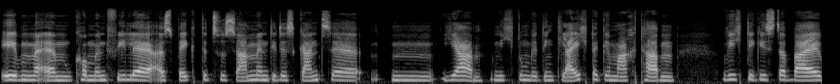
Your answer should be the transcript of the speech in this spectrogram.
eben ähm, kommen viele Aspekte zusammen, die das Ganze mm, ja nicht unbedingt leichter gemacht haben. Wichtig ist dabei,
